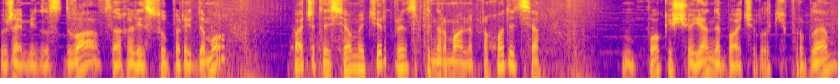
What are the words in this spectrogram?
Вже мінус 2, взагалі супер йдемо. Бачите, сьомий тір, в принципі, нормально проходиться. Поки що я не бачу великих проблем.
